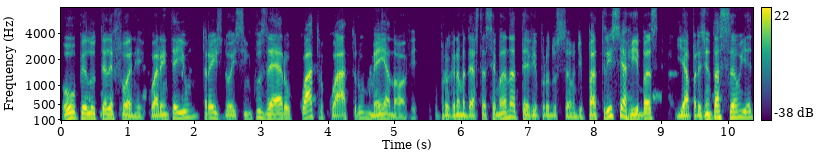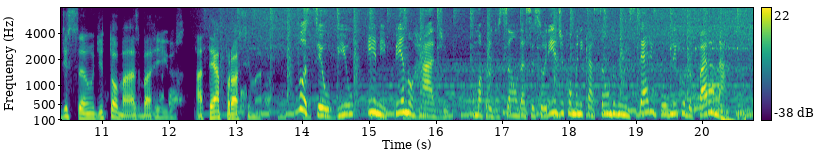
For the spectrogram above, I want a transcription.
ou pelo telefone 41 3250 4469. O programa desta semana teve produção de Patrícia Ribas e apresentação e edição de Tomás Barreiros. Até a próxima. Você ouviu MP no Rádio, uma produção da Assessoria de Comunicação do Ministério Público do Paraná.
